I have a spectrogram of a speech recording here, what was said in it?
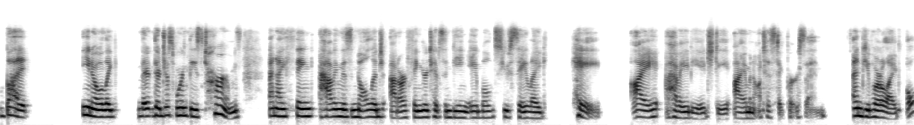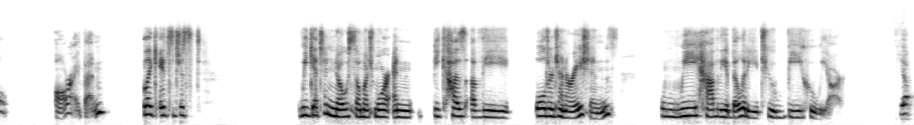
but you know like there, there just weren't these terms. And i think having this knowledge at our fingertips and being able to say like hey i have adhd i am an autistic person. And people are like oh all right then. Like it's just we get to know so much more. And because of the older generations we have the ability to be who we are. Yep.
